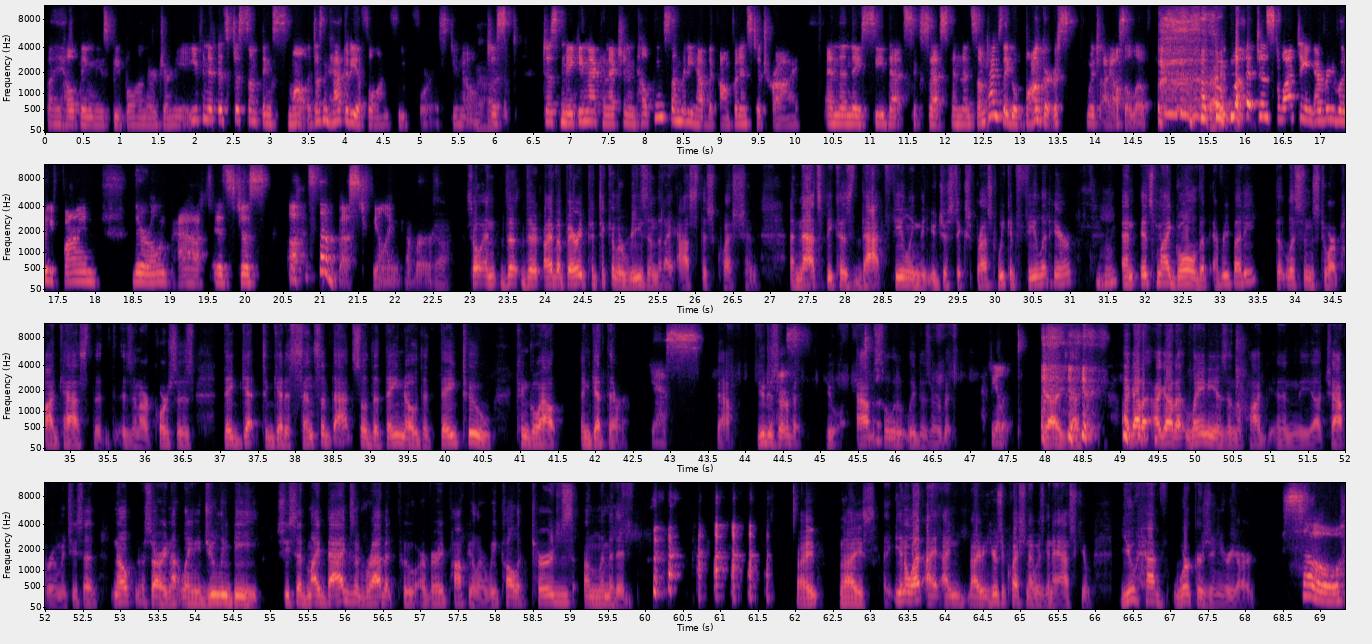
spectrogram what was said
by helping these people on their journey, even if it's just something small. It doesn't have to be a full-on food forest, you know. Uh-huh. Just just making that connection and helping somebody have the confidence to try and then they see that success and then sometimes they go bonkers which i also love right? but just watching everybody find their own path it's just uh, it's the best feeling ever yeah so and the, the i have a very particular reason that i asked this question and that's because that feeling that you just expressed we could feel it here mm-hmm. and it's my goal that everybody that listens to our podcast that is in our courses they get to get a sense of that so that they know that they too can go out and get there. Yes. Yeah. You deserve yes. it. You absolutely deserve it. I feel it. Yeah, exactly. I got a, I got a, Laney is in the pod, in the uh, chat room and she said, nope, sorry, not Laney, Julie B. She said, my bags of rabbit poo are very popular. We call it turds unlimited. right. Nice. You know what? I, I, I here's a question I was going to ask you you have workers in your yard. So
